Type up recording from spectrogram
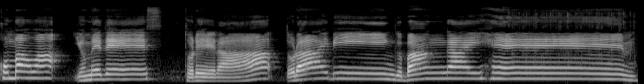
こんばんは、嫁です。トレーラードライビング番外編。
